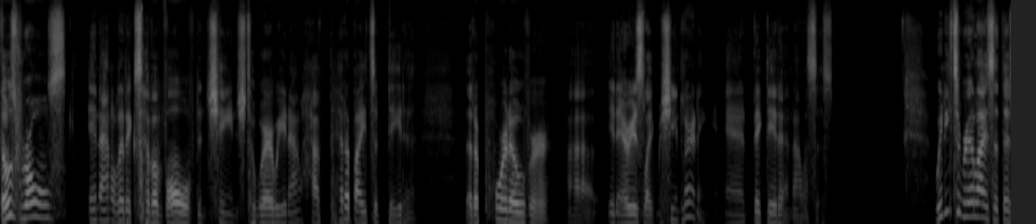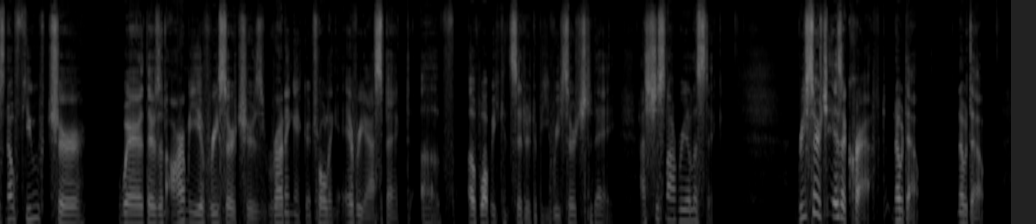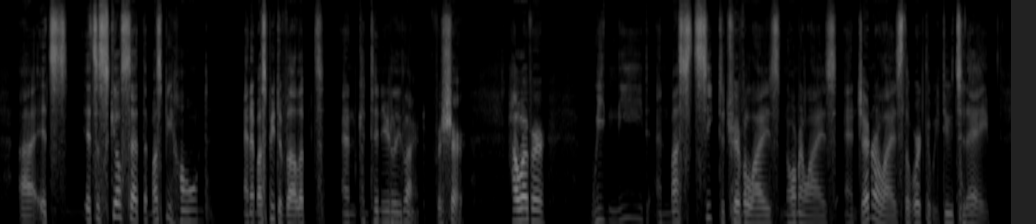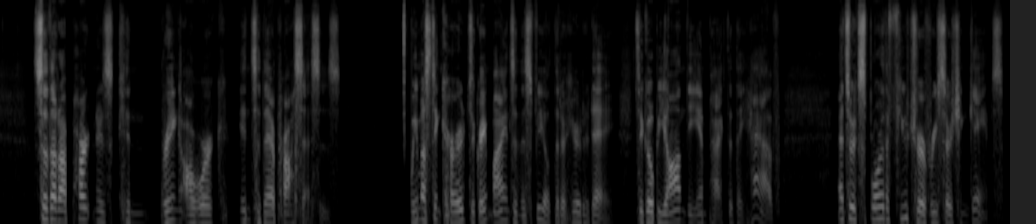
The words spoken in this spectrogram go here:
Those roles in analytics have evolved and changed to where we now have petabytes of data that are poured over uh, in areas like machine learning and big data analysis. We need to realize that there's no future where there's an army of researchers running and controlling every aspect of, of what we consider to be research today. That's just not realistic. Research is a craft, no doubt, no doubt. Uh, it's, it's a skill set that must be honed and it must be developed and continually learned, for sure. However, we need and must seek to trivialize, normalize, and generalize the work that we do today so that our partners can bring our work into their processes. We must encourage the great minds in this field that are here today to go beyond the impact that they have and to explore the future of researching games.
